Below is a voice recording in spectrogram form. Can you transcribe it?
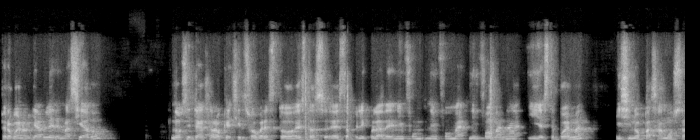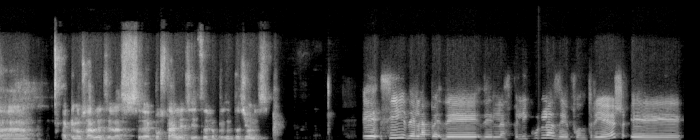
Pero bueno, ya hablé demasiado. No sé si tienes algo que decir sobre esto, esta película de Ninfómana y este poema, y si no pasamos a, que nos hables de las eh, postales y estas representaciones. Eh, sí, de, la, de, de, las películas de Fontrier, eh,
